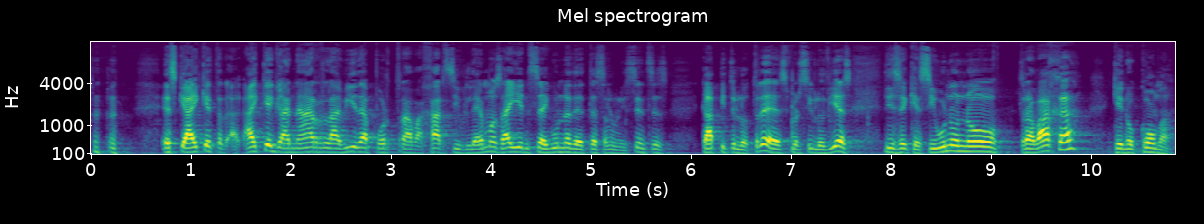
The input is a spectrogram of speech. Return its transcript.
es que hay, que hay que ganar la vida por trabajar. Si leemos ahí en 2 de Tesalonicenses capítulo 3, versículo 10, dice que si uno no trabaja, que no coma.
